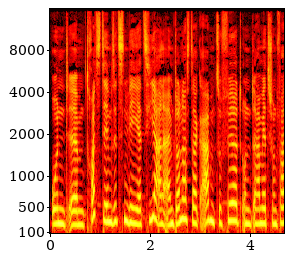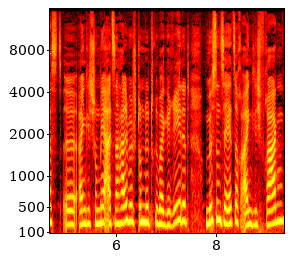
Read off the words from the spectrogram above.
Und ähm, trotzdem sitzen wir jetzt hier an einem Donnerstagabend zu viert und haben jetzt schon fast äh, eigentlich schon mehr als eine halbe Stunde drüber geredet, müssen uns ja jetzt auch eigentlich fragen,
